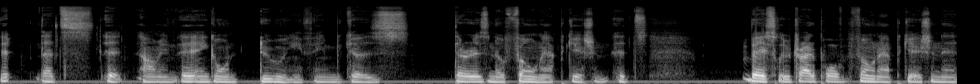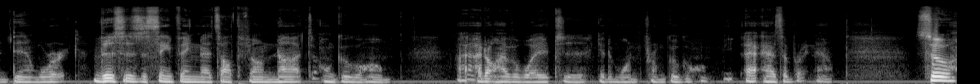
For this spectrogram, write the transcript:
It that's it. I mean, it ain't going to do anything because there is no phone application. It's basically we tried to pull the phone application and it didn't work. This is the same thing that's off the phone, not on Google Home. I, I don't have a way to get one from Google Home as of right now. So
